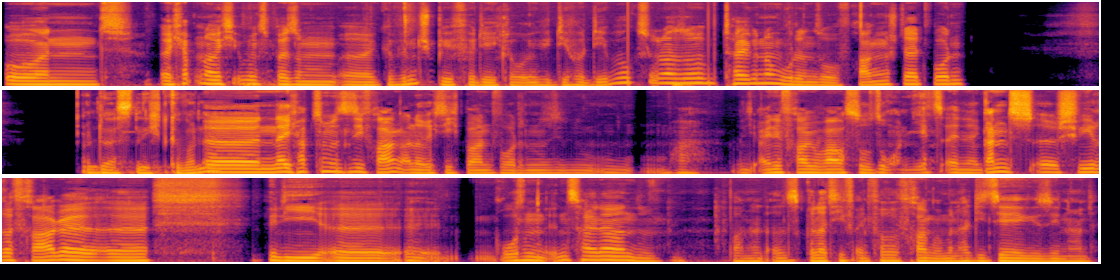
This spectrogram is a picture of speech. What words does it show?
Und äh, ich habe neulich übrigens bei so einem äh, Gewinnspiel für die, ich glaube, irgendwie DVD-Box oder so teilgenommen, wo dann so Fragen gestellt wurden. Und du hast nicht gewonnen? Äh, ne, ich habe zumindest die Fragen alle richtig beantwortet. Die eine Frage war auch so, so, und jetzt eine ganz äh, schwere Frage äh, für die äh, äh, großen Insider. Waren halt alles relativ einfache Fragen, wenn man halt die Serie gesehen hat.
